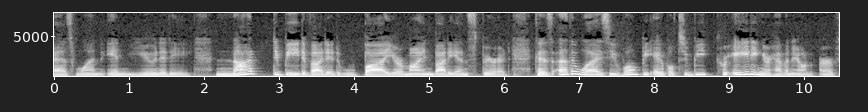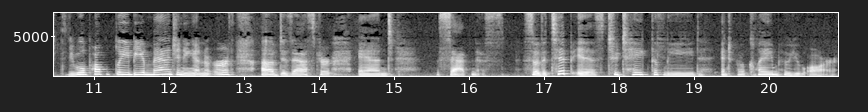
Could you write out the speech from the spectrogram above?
as one in unity, not to be divided by your mind, body, and spirit, because otherwise you won't be able to be creating your heaven on earth. You will probably be imagining an earth of disaster and sadness. So the tip is to take the lead and to proclaim who you are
